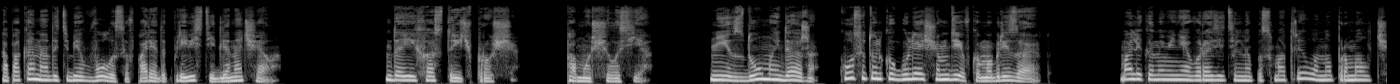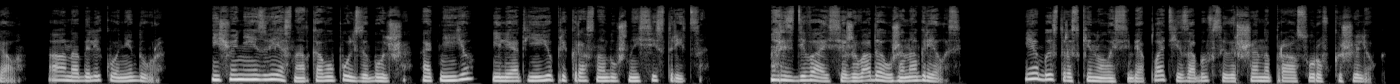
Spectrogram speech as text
А пока надо тебе волосы в порядок привести для начала. Да их остричь проще, — поморщилась я. Не вздумай даже, косы только гулящим девкам обрезают. Малика на меня выразительно посмотрела, но промолчала, а она далеко не дура. Еще неизвестно, от кого пользы больше, от нее или от ее прекраснодушной сестрицы. Раздевайся же, вода уже нагрелась. Я быстро скинула с себя платье, забыв совершенно про Асуров кошелек.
